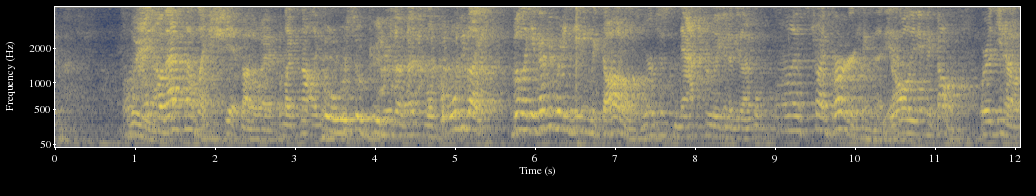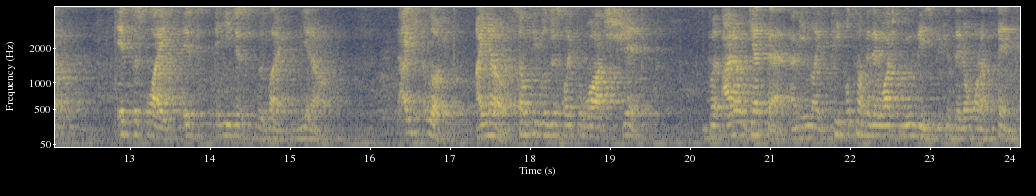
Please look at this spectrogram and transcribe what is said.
Please. know that sounds like shit, by the way, but like not like, oh, we're so good, here's our vegetables. But we'll be like, but like if everybody's eating McDonald's, we're just naturally gonna be like, well, let's try Burger King then. You're all eating McDonald's. Whereas you know, it's just like it's he just was like, you know, I look, I know some people just like to watch shit, but I don't get that. I mean, like people tell me they watch movies because they don't want to think.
